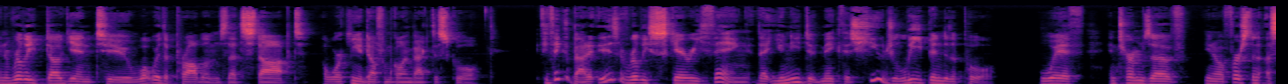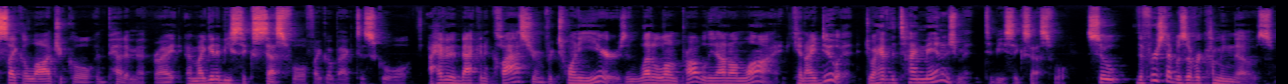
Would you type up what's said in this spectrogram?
and really dug into what were the problems that stopped a working adult from going back to school. If you think about it, it is a really scary thing that you need to make this huge leap into the pool with, in terms of, you know, first a psychological impediment, right? Am I going to be successful if I go back to school? I haven't been back in a classroom for 20 years and let alone probably not online. Can I do it? Do I have the time management to be successful? So the first step was overcoming those.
